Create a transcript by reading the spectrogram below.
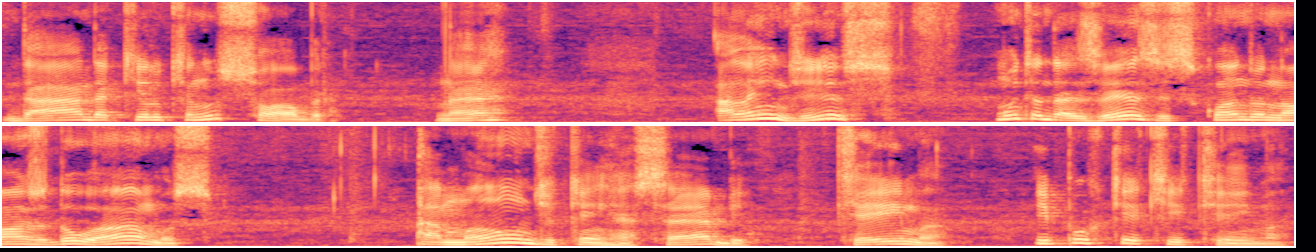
dá daquilo que nos sobra, né? Além disso, muitas das vezes, quando nós doamos, a mão de quem recebe queima. E por que que queima?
